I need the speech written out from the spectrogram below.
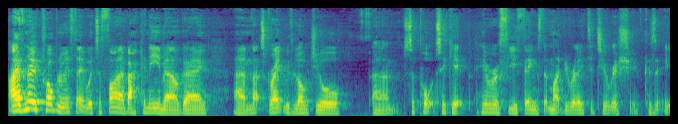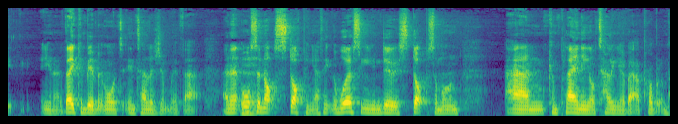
I have no problem if they were to fire back an email going, um, that's great, we've logged your um, support ticket. Here are a few things that might be related to your issue because you know they can be a bit more intelligent with that. And then also not stopping. I think the worst thing you can do is stop someone um, complaining or telling you about a problem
